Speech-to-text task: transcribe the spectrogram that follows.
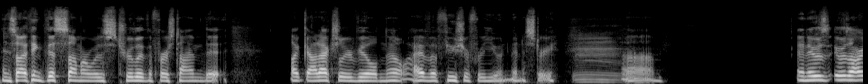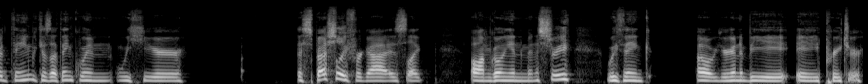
and so I think this summer was truly the first time that like God actually revealed, no, I have a future for you in ministry. Mm. Um, and it was it was a hard thing because I think when we hear, especially for guys, like, oh, I'm going into ministry, we think, oh, you're going to be a preacher,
